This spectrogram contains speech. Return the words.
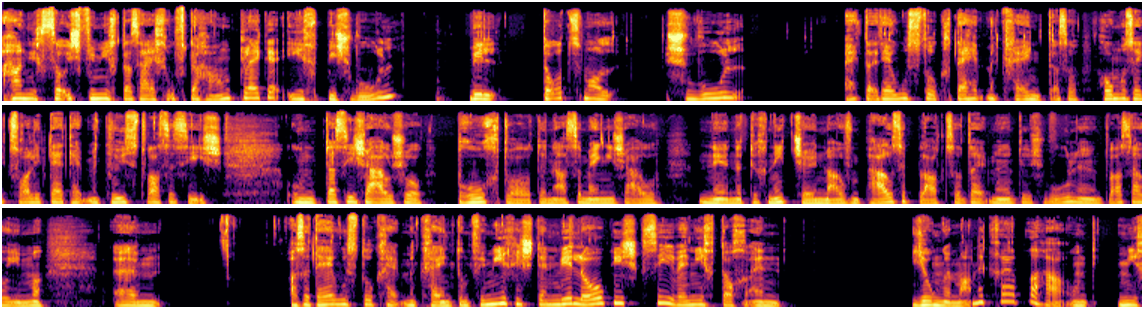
habe ich so, ist für mich das eigentlich auf der Hand gelegen, ich bin schwul, weil dort mal schwul der Ausdruck, den hat man kennt. Also Homosexualität hat man gewusst, was es ist. Und das ist auch schon gebraucht worden. Also manchmal auch ne, natürlich nicht schön, mal auf dem Pausenplatz oder hat man natürlich Schwulen und was auch immer. Ähm, also der Ausdruck hat man kennt. Und für mich ist dann wie logisch gewesen, wenn ich doch einen jungen Mannenkörper habe und mich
